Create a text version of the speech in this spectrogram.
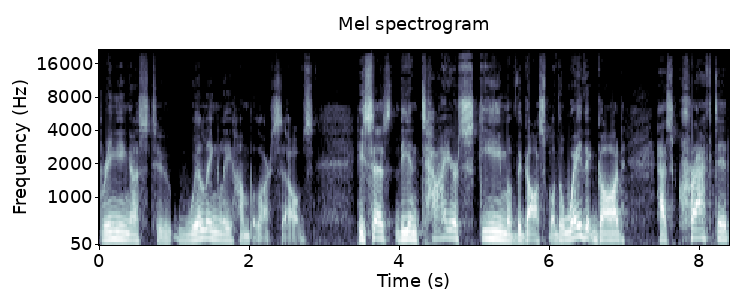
bringing us to willingly humble ourselves. He says the entire scheme of the gospel, the way that God has crafted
